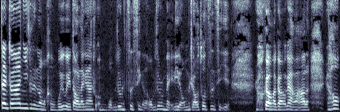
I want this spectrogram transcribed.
但张嘉倪就是那种很娓娓道来跟他说，嗯，我们就是自信的，我们就是美丽的，我们只要做自己，然后干嘛干嘛干嘛的。然后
